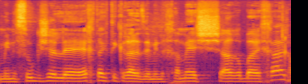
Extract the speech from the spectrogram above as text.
מין סוג של, אה, איך אתה תקרא לזה? מין חמש, ארבע, אחד? 5-4-1,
